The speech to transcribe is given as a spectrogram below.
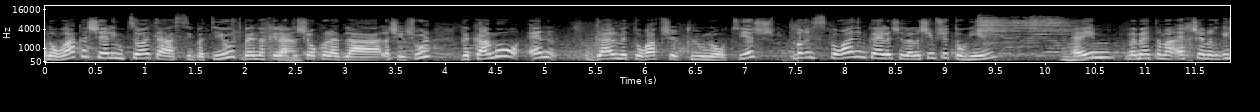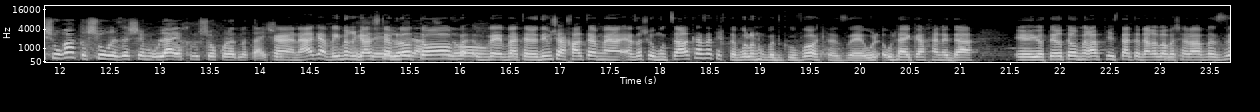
נורא קשה למצוא את הסיבתיות בין אכילת כן. השוקולד לשלשול, וכאמור, אין גל מטורף של תלונות. יש דברים ספורדיים כאלה של אנשים שתוהים. האם באמת איך שהם הרגישו רע קשור לזה שהם אולי אכלו שוקולד מתישהו? כן, אגב, אם הרגשתם לא, לא טוב לא... ואתם יודעים שאכלתם אה, איזשהו מוצר כזה, תכתבו לנו בתגובות, אז אה, אולי ככה נדע אה, יותר טוב. מירב קריסטל, תודה רבה בשלב הזה.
